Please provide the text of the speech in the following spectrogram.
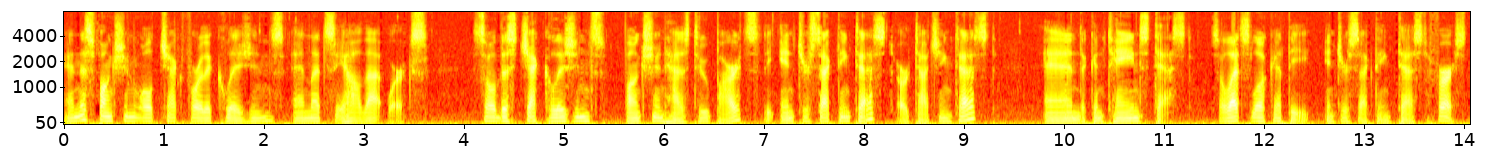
And this function will check for the collisions and let's see how that works. So this check collisions function has two parts, the intersecting test or touching test and the contains test. So let's look at the intersecting test first.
